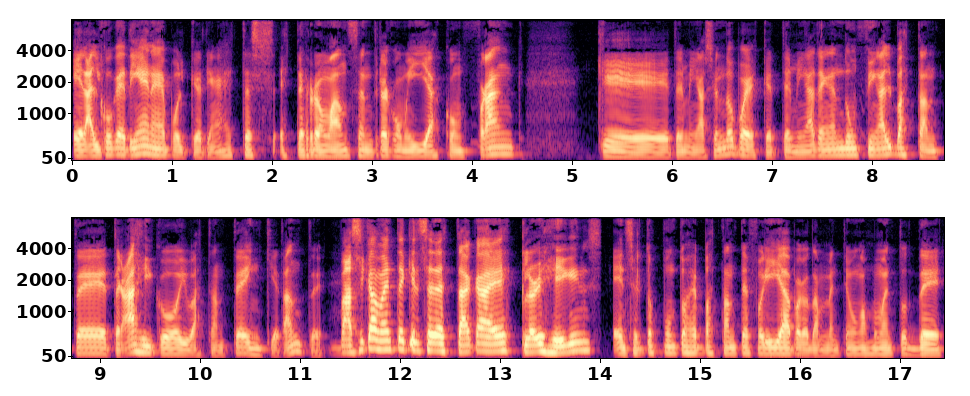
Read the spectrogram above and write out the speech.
el arco que tiene porque tienes este, este romance entre comillas con Frank que termina siendo, pues, que termina teniendo un final bastante trágico y bastante inquietante. Básicamente quien se destaca es Claire Higgins. En ciertos puntos es bastante fría, pero también tiene unos momentos de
